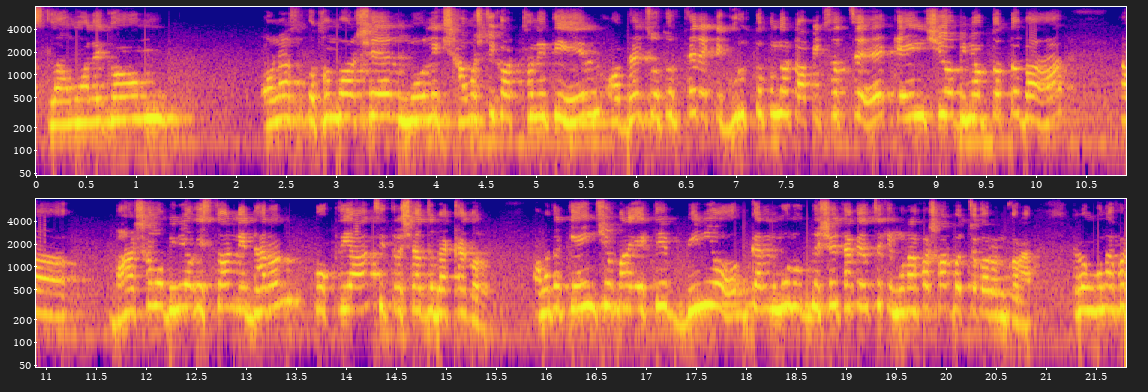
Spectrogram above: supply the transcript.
আসসালামু আলাইকুম। অনার্স প্রথম বর্ষের মৌলিক সামষ্টিক অর্থনীতির অধ্যায় চতুর্থের একটি গুরুত্বপূর্ণ টপিকস হচ্ছে কেইনশীয় বিনিয়োগ তত্ত্ব বা ভারসাম্য বিনিয়োগ স্তর নির্ধারণ প্রক্রিয়া চিত্রের সাহায্যে ব্যাখ্যা করো। আমাদের কেইনশীয় মানে একটি বিনিয়োগকারীর মূল উদ্দেশ্যই থাকে হচ্ছে কি মুনাফা সর্বোচ্চকরণ করা এবং মুনাফা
